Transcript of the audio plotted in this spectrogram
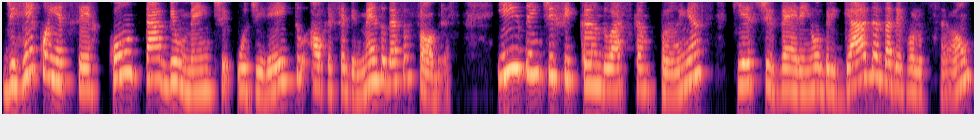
de reconhecer contabilmente o direito ao recebimento dessas sobras, identificando as campanhas que estiverem obrigadas à devolução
